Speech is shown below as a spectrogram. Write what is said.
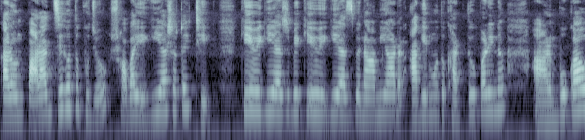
কারণ পাড়ার যেহেতু পুজো, সবাই এগিয়ে আসাটাই ঠিক। কেউ এগিয়ে আসবে, কেউ এগিয়ে আসবে না। আমি আর আগের মতো খাটতেও পারি না। আর বোকাও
